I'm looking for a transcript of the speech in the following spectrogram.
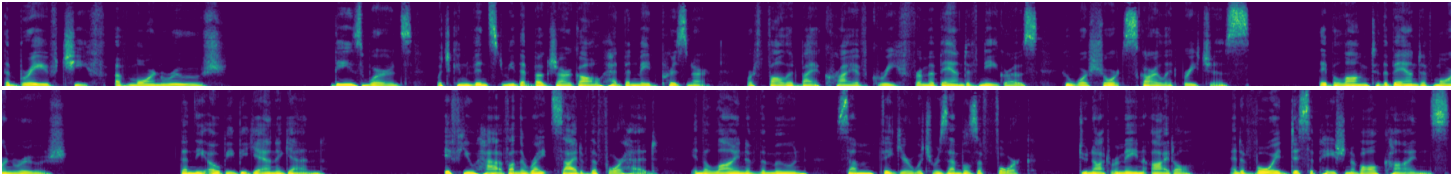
the brave chief of Morne Rouge. These words, which convinced me that Bug Jargal had been made prisoner, were followed by a cry of grief from a band of Negroes who wore short scarlet breeches. They belonged to the band of Morne Rouge. Then the Obi began again. If you have on the right side of the forehead, in the line of the moon, some figure which resembles a fork, do not remain idle, and avoid dissipation of all kinds.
